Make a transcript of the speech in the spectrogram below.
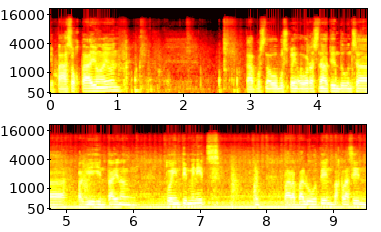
E, pasok tayo ngayon. Tapos naubos pa yung oras natin doon sa paghihintay ng 20 minutes para balutin, baklasin.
